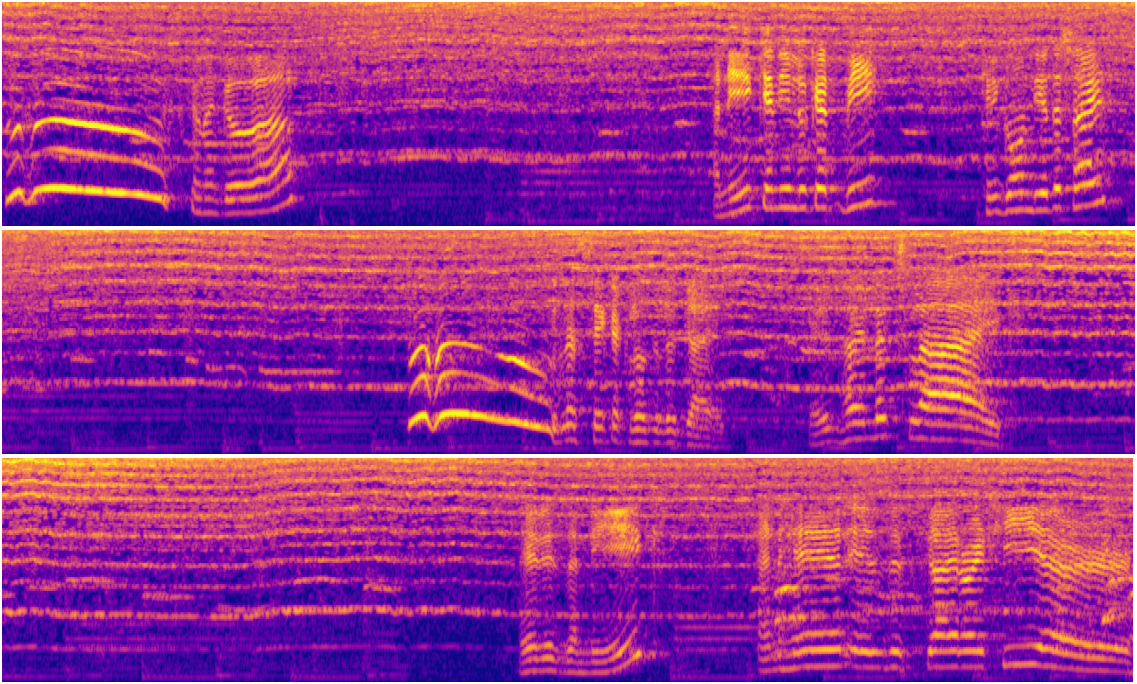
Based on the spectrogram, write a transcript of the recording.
Woohoo! It's gonna go up. Annie, can you look at me? Can you go on the other side? Let's take a closer look guys. Here's how it looks like. Here is Anik. And here is this guy right here.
